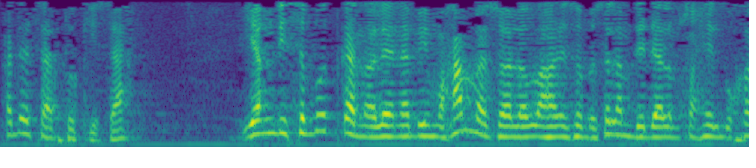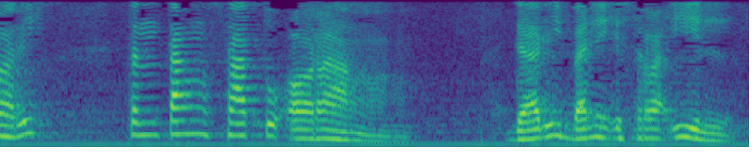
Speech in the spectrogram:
ada satu kisah yang disebutkan oleh Nabi Muhammad SAW di dalam Sahih Bukhari tentang satu orang dari Bani Israel.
